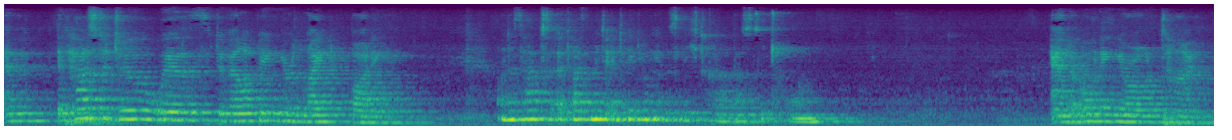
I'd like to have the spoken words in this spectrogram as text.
And it has to do with developing your light body. Und es hat etwas mit der Entwicklung ihres Lichtkörpers zu tun and owning your own time.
